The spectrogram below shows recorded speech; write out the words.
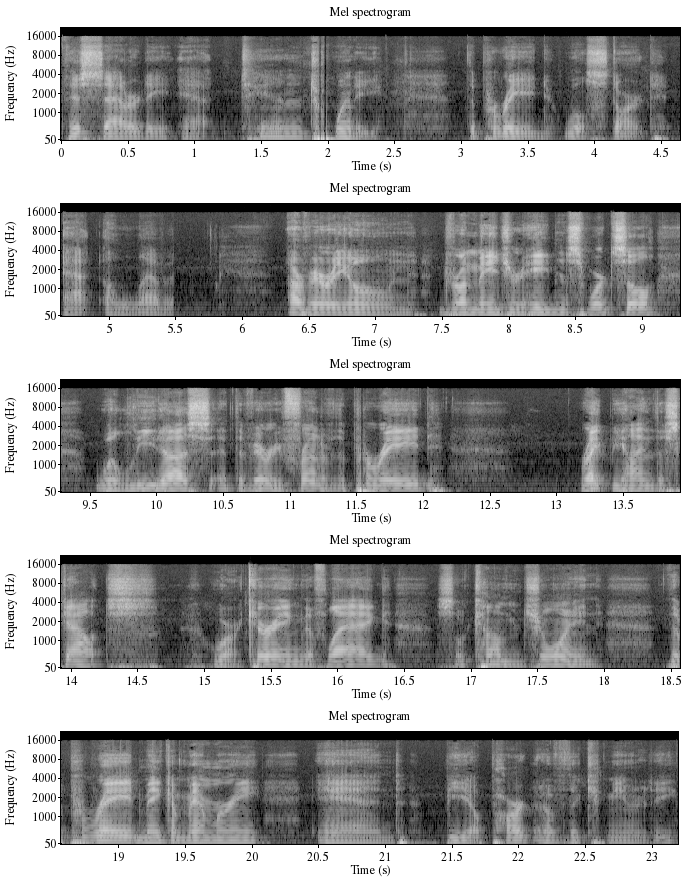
this Saturday at 10:20. The parade will start at 11. Our very own drum major Hayden Swartzel will lead us at the very front of the parade, right behind the scouts who are carrying the flag. So come join the parade, make a memory, and be a part of the community.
